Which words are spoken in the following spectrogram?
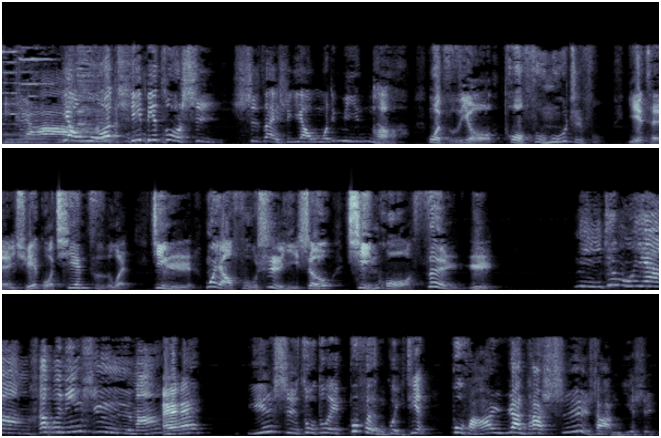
题呀！要我提笔作诗，实在是要我的命啊！我自幼托父母之福，也曾学过千字文，今日我要赋诗一首，庆贺生日。你这模样还会吟诗吗？哎，吟诗作对不分贵贱，不妨让他试上一试。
